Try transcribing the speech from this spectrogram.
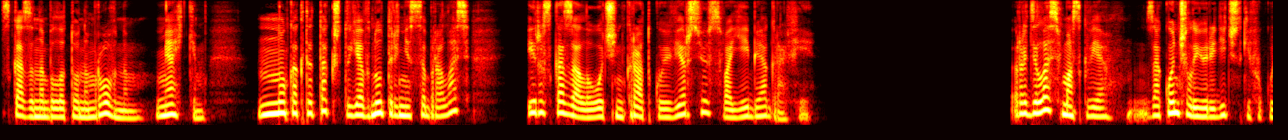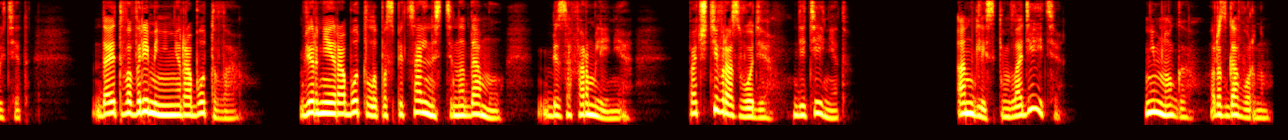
Сказано было тоном ровным, мягким, но как-то так, что я внутренне собралась и рассказала очень краткую версию своей биографии. Родилась в Москве, закончила юридический факультет. До этого времени не работала. Вернее, работала по специальности на дому, без оформления. Почти в разводе, детей нет. Английским владеете? Немного, разговорным.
